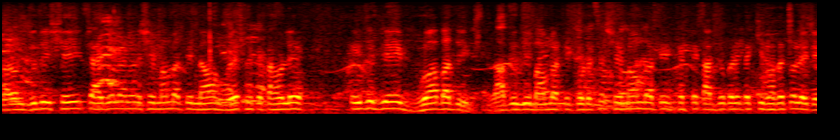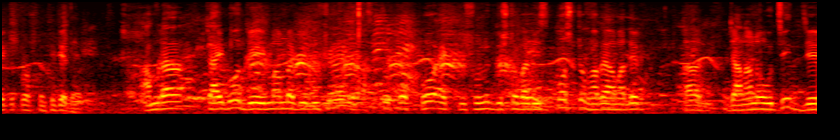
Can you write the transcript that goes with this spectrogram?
কারণ যদি সেই ট্রাইব্যুনালে সেই মামলাটি নেওয়া হয়ে থাকে, তাহলে এই যে যে ভুয়াবাদী রাজু যে মামলাটি করেছে, সেই মামলাটির ক্ষেত্রে কার্যকারিতা কীভাবে চলে, এটা একটি প্রশ্ন থেকে দেয় আমরা চাইব যে এই মামলাটির বিষয়ে রাষ্ট্রপক্ষ একটি সুনির্দিষ্টভাবে, স্পষ্টভাবে আমাদের জানানো উচিত যে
